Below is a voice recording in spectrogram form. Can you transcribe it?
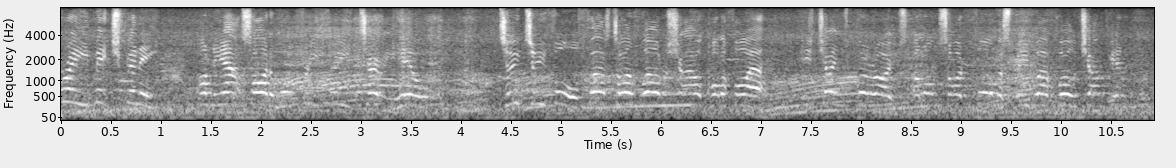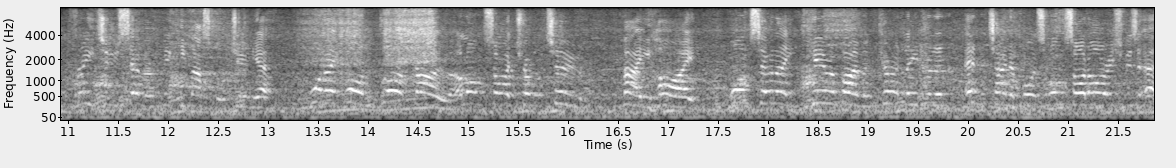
3 Mitch Finney on the outside of 133 Terry Hill. 224, first time World Shale qualifier James Burrows alongside former Spedeworth World Champion 327 Mickey Maskell Jr. 181 Grant Doe alongside Trouble 2 May High. 178 Kieran Bowman, current leader in entertainer points alongside Irish visitor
